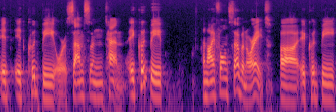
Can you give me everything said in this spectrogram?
it, it could be, or a Samsung 10. It could be an iPhone 7 or 8. Uh, it could be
